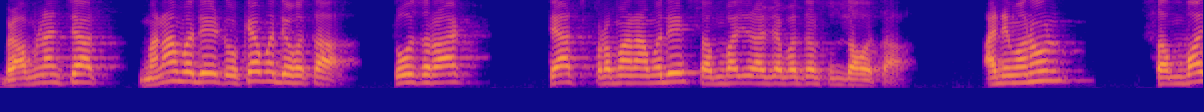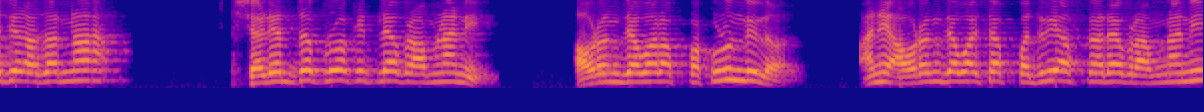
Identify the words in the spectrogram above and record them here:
ब्राह्मणांच्या मनामध्ये डोक्यामध्ये होता तोच राग त्याच प्रमाणामध्ये संभाजीराजाबद्दल सुद्धा होता. आणि म्हणून संभाजीराजांना षडयंत्रपूर्वक इथल्या ब्राह्मणांनी औरंगजेबाला पकडून दिलं आणि औरंगजेबाच्या पदरी असणाऱ्या ब्राह्मणांनी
